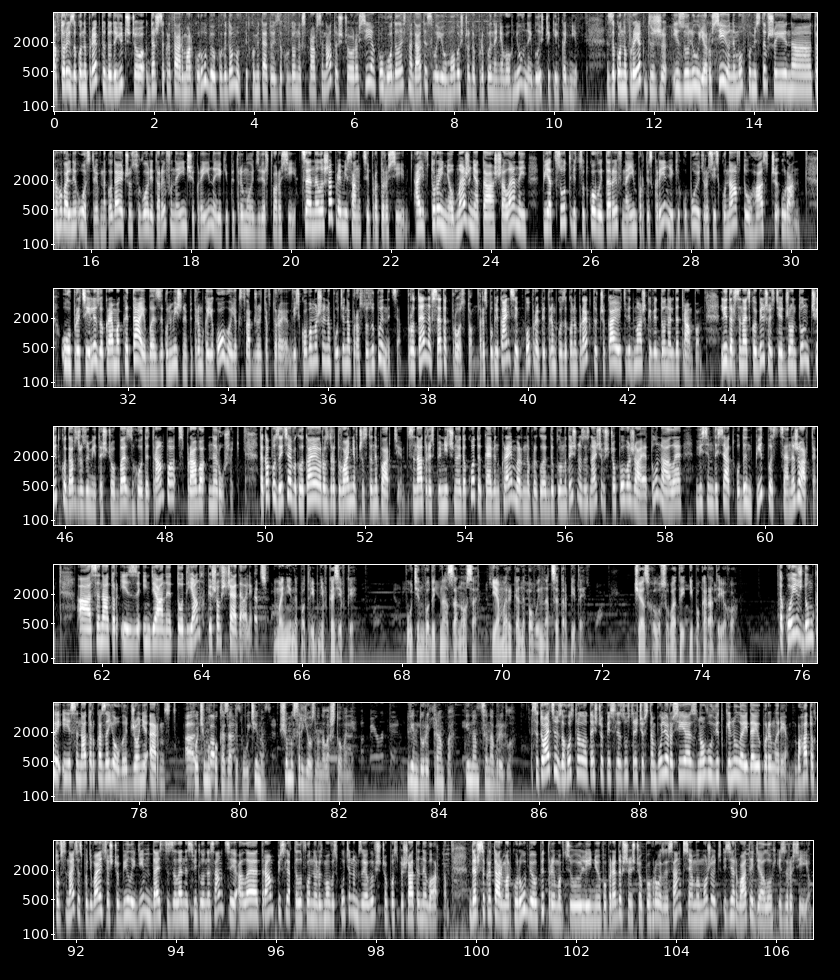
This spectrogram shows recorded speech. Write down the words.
Автори законопроекту додають, що держсекретар Марко Рубіо повідомив підкомітету із закордонних справ Сенату, що Росія погодилась надати свої умови щодо припинення вогню в найближчі кілька днів. Законопроєкт ж ізолює Росію, немов помістивши її на торговельний острів, накладаючи суворі тарифи на інші країни, які підтримують звірства Росії. Це не лише прямі санкції проти Росії, а й вторинні обмеження та шалений 500-відсотковий тариф на імпорт із країн, які купують російську нафту, газ чи уран. У прицілі, зокрема, Китай, без економічної підтримки якого, як стверджують автори, військова машина Путіна просто зупиниться. Проте не все так просто. Республіканці, попри підтримку законопроекту, чекають відмашки від Дональда Трампа. Лідер сенатської більшості Джон Тун чітко дав зрозуміти, що без згоди Трампа справа не рушить. Така позиція викликає роздратування в частини партії. Сенатор із північної Дакоти Кевін Креймер, наприклад, дипломатично зазначив, що поважає Туна, але 81 підпис це не жарти. А сенатор із Індіани Тод Янг пішов ще далі. Мені не потрібні вказівки. Путін водить нас за носа, і Америка не повинна це терпіти. Час голосувати і покарати його. Такої ж думки і сенаторка Зайови Джоні Ернст. Хочемо показати Путіну, що ми серйозно налаштовані. Він дурить Трампа, і нам це набридло. Ситуацію загострило те, що після зустрічі в Стамбулі Росія знову відкинула ідею перемир'я. Багато хто в Сенаті сподівається, що Білий Дім дасть зелене світло на санкції, але Трамп після телефонної розмови з Путіним заявив, що поспішати не варто. Держсекретар Марко Рубіо підтримав цю лінію, попередивши, що погрози санкціями можуть зірвати діалог із Росією.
